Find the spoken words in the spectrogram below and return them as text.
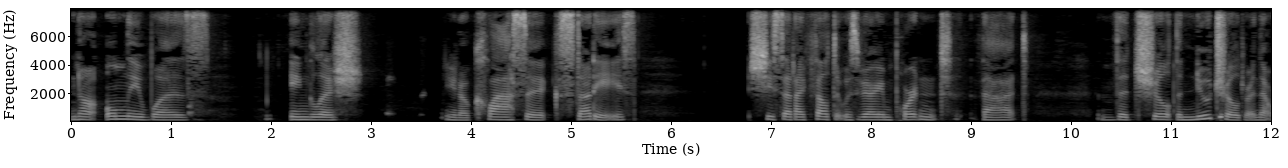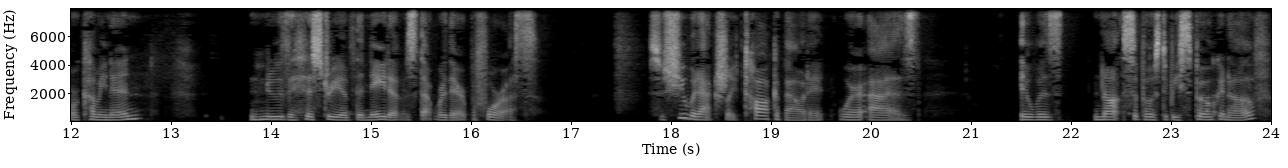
not only was English, you know, classic studies, she said, I felt it was very important that the chil- the new children that were coming in knew the history of the natives that were there before us. So she would actually talk about it, whereas it was not supposed to be spoken of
